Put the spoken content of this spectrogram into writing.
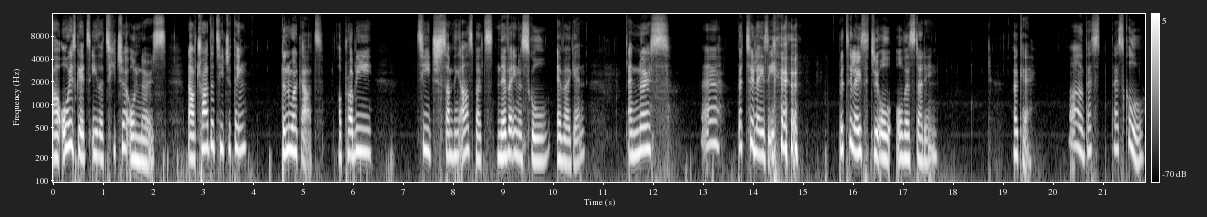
I always get either teacher or nurse. Now I've tried the teacher thing, didn't work out. I'll probably teach something else, but never in a school ever again. And nurse, eh, but too lazy. Bit too lazy to do all, all that studying. Okay. Oh, that's that's cool.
